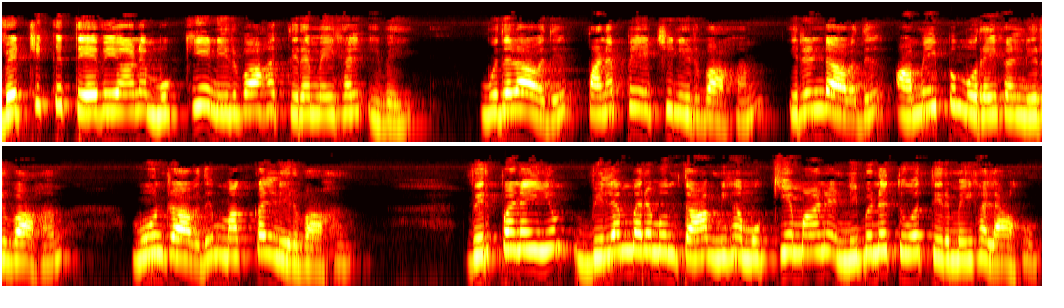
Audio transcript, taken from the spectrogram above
வெற்றிக்கு தேவையான முக்கிய நிர்வாக திறமைகள் இவை. முதலாவது பணப்பெயர்ச்சி நிர்வாகம். இரண்டாவது அமைப்பு முறைகள் நிர்வாகம். மூன்றாவது மக்கள் நிர்வாகம். விற்பனையும் விளம்பரமும் தான் மிக முக்கியமான நிபுணத்துவ திறமைகளாகும்.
